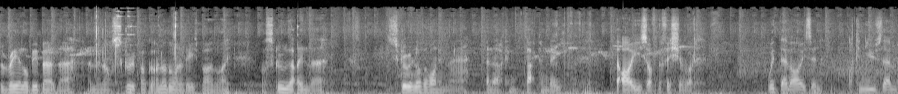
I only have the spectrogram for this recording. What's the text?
The reel will be about there, and then I'll screw. I've got another one of these, by the way. I'll screw that in there. Screw another one in there and that can that can be the eyes of the fishing rod. With them eyes in, I can use them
